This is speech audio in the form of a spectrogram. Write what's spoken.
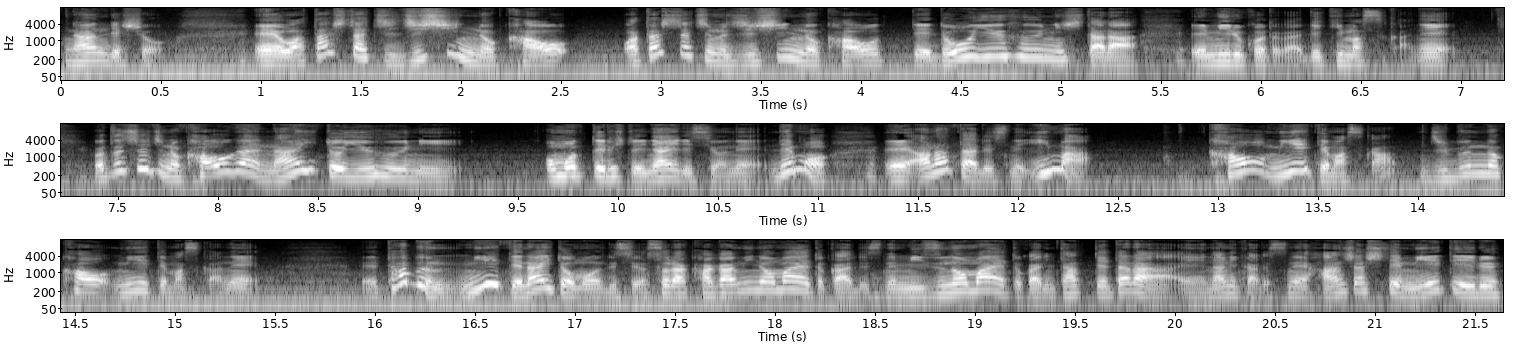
何でしょう？えー、私たち自身の顔、私たちの自身の顔ってどういう風にしたら、えー、見ることができますかね？私たちの顔がないという風に思ってる人いないですよね。でも、えー、あなたはですね、今、顔見えてますか？自分の顔見えてますかね？多分見えてないと思うんですよ。それは鏡の前とかですね、水の前とかに立ってたら、え、何かですね、反射して見えている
